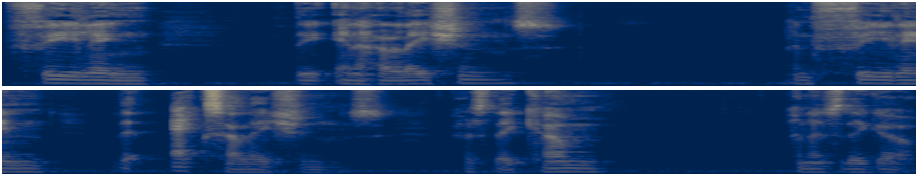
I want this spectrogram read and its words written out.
Feeling the inhalations and feeling the exhalations as they come and as they go.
